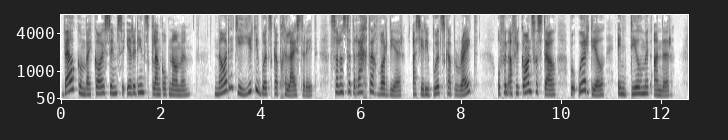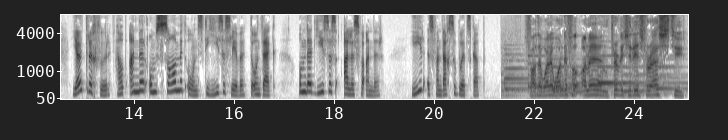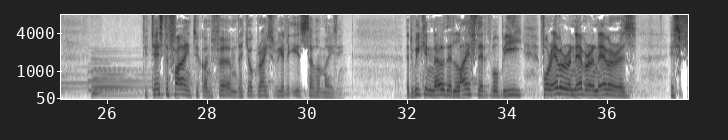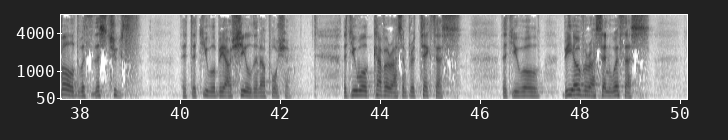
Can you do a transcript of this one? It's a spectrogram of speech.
Welkom by KSM se erediens klankopname. Nadat jy hierdie boodskap geluister het, sal ons dit regtig waardeer as jy die boodskap rate of in Afrikaans gestel beoordeel en deel met ander. Jou terugvoer help ander om saam met ons die Jesuslewe te ontdek, omdat Jesus alles verander. Hier is vandag se boodskap. Father, what a wonderful honor and privilege it is for us to to testify and to confirm that your grace really is so amazing. That we can know that life that will be forever and ever and ever is, is filled with this truth that, that you will be our shield and our portion, that you will cover us and protect us, that you will be over us and with us,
